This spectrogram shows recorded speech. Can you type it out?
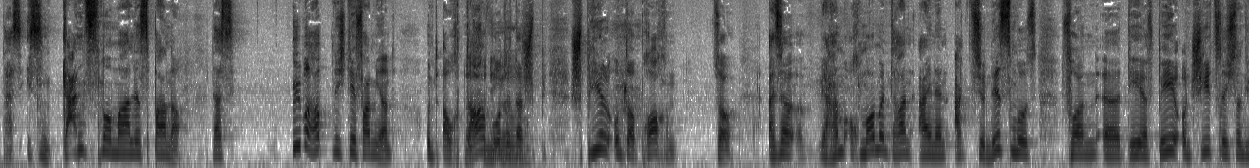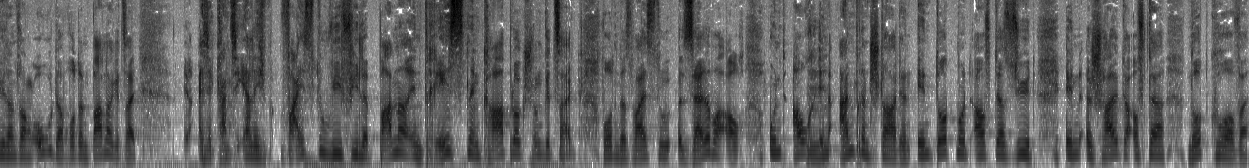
Das ist ein ganz normales Banner. Das überhaupt nicht diffamierend. Und auch das da wurde auch. das Spiel unterbrochen. So, also wir haben auch momentan einen Aktionismus von äh, DFB und Schiedsrichtern, die dann sagen, oh, da wurde ein Banner gezeigt. Also ganz ehrlich, weißt du, wie viele Banner in Dresden im K-Block schon gezeigt wurden? Das weißt du selber auch. Und auch mhm. in anderen Stadien, in Dortmund auf der Süd, in Schalke auf der Nordkurve.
